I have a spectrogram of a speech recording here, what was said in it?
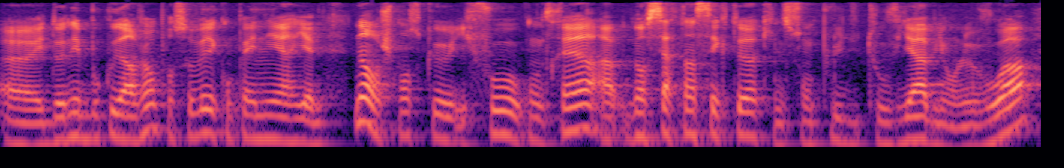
euh, et donner beaucoup d'argent pour sauver les compagnies aériennes? Non, je pense qu'il faut au contraire, dans certains secteurs qui ne sont plus du tout viables et on le voit,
